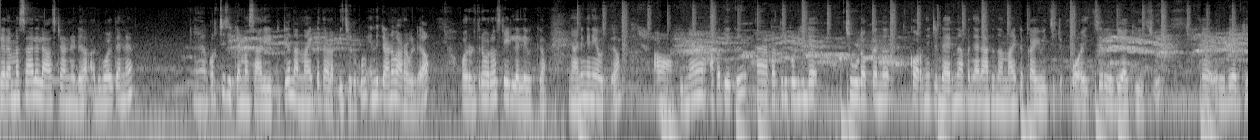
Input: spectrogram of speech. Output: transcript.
ഗരം മസാല ലാസ്റ്റാണ് ഇടുക. അതുപോലെ തന്നെ കുറച്ച് ചിക്കൻ മസാല ഇട്ടിട്ട് നന്നായിട്ട് തിളപ്പിച്ചെടുക്കും. എന്നിട്ടാണ് വറവിടുക. ഓരോരുത്തർ ഓരോ സ്റ്റൈലിലല്ലേ വെക്കുക. ഞാനിങ്ങനെയാണ് വെക്കുക. ആ പിന്നെ അപ്പോഴത്തേക്ക് പത്തിരിപ്പൊടീന്റെ ചൂടൊക്കെ ഒന്ന് കുറഞ്ഞിട്ടുണ്ടായിരുന്നു. അപ്പം ഞാൻ അത് നന്നായിട്ട് കൈ വെച്ചിട്ട് കുഴച്ച് റെഡിയാക്കി വെച്ചു. റെഡിയാക്കി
